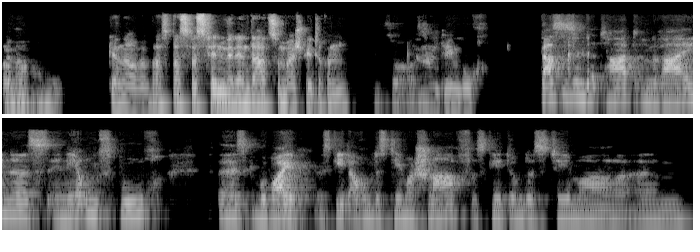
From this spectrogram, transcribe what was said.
Genau. Ähm, genau. Was, was, was finden wir denn da zum Beispiel drin so in dem Buch? Das ist in der Tat ein reines Ernährungsbuch. Es, wobei, es geht auch um das Thema Schlaf, es geht um das Thema ähm,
